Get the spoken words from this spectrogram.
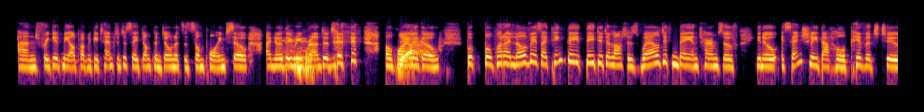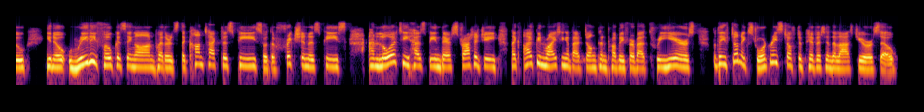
and forgive me, I'll probably be tempted to say Dunkin' Donuts at some point. So I know they rebranded a while yeah. ago. But but what I love is I think they they did a lot as well, didn't they, in terms of, you know, essentially that whole pivot to, you know, really focusing on whether it's the contactless piece or the frictionless piece. And loyalty has been their strategy. Like I've been writing about Dunkin' probably for about three years, but they've done extraordinary stuff to pivot in the last year or so.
